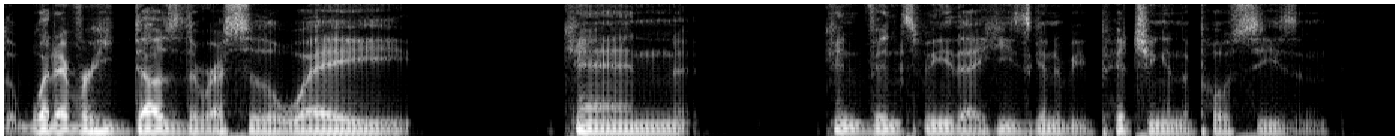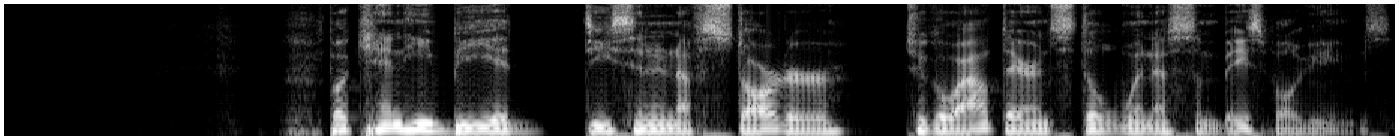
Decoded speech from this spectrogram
whatever he does the rest of the way can convince me that he's going to be pitching in the postseason. But can he be a decent enough starter to go out there and still win us some baseball games?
